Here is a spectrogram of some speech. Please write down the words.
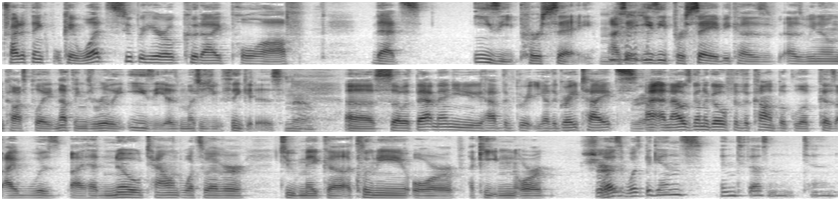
try to think okay, what superhero could I pull off that's easy per se? I say easy per se because, as we know in cosplay, nothing's really easy as much as you think it is. No. Uh, so with Batman, you you have the gray, you have the gray tights, Right. I, and I was gonna go for the comic book look because I was I had no talent whatsoever to make a, a Clooney or a Keaton or Sure. was was Begins in 2010.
